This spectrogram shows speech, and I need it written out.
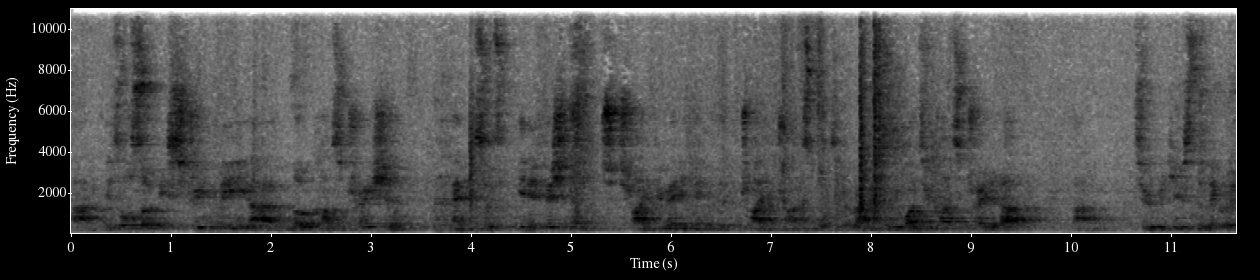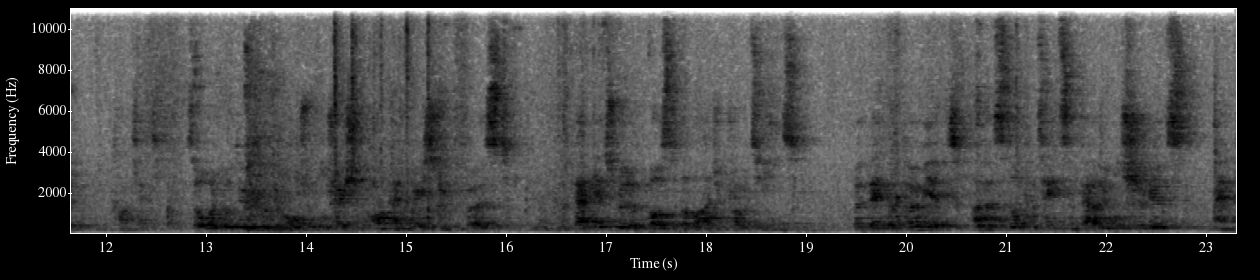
Um, it's also extremely uh, low concentration, and so it's inefficient to try and do anything with it, to try and transport it around. So we want to concentrate it up um, to reduce the liquid content. So what we'll do is we'll do ultrafiltration on that waste stream first. That gets rid of most of the larger proteins, but then the permeate uh, still contains some valuable sugars and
